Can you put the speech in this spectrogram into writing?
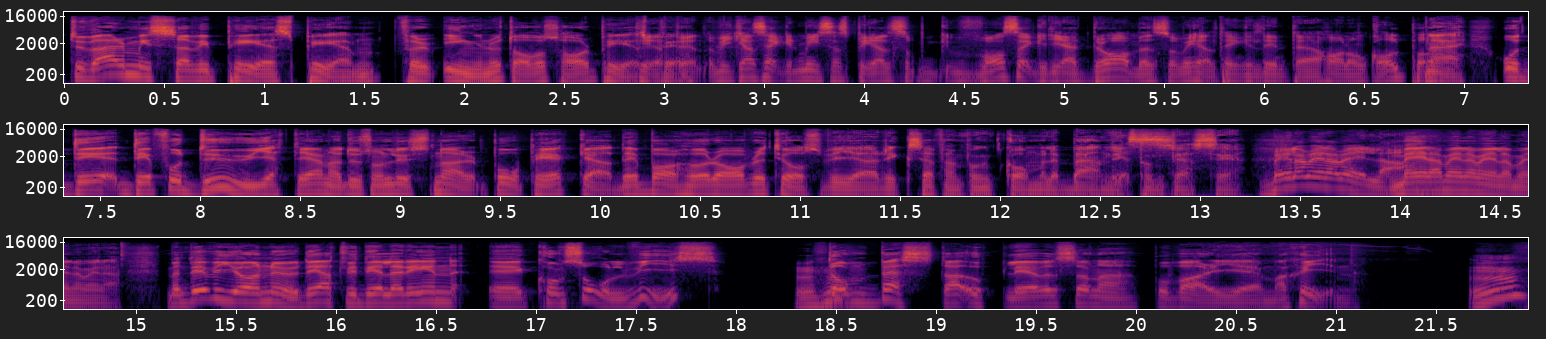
tyvärr missar vi PSP, för ingen utav oss har PSP. PSP. Vi kan säkert missa spel som var säkert jävligt bra, men som vi helt enkelt inte har någon koll på. Nej, och det, det får du jättegärna, du som lyssnar, påpeka. Det är bara att höra av dig till oss via riksfn.com eller bandit.se. Maila, maila, maila. Maila, maila, maila, maila, maila. Men det vi gör nu, det är att vi delar in eh, konsolvis de bästa upplevelserna på varje maskin. Mm,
